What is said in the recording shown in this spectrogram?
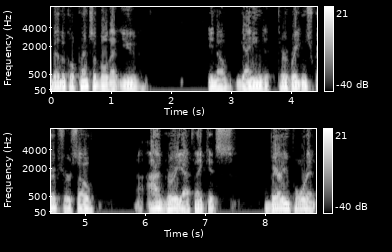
biblical principle that you've, you know, gained through reading scripture. So I agree. I think it's very important.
